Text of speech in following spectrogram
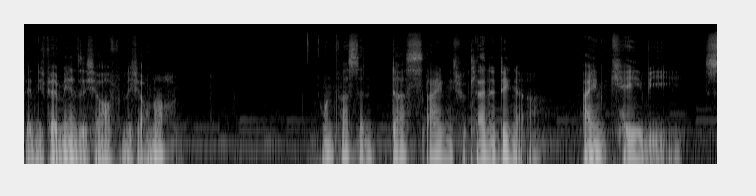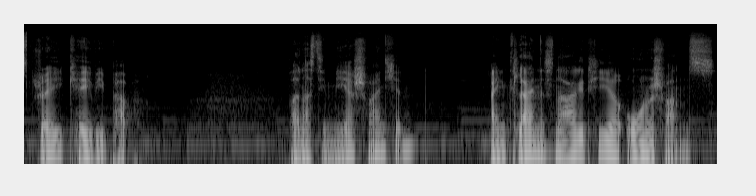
Denn die vermehren sich ja hoffentlich auch noch. Und was sind das eigentlich für kleine Dinger? Ein KV. Stray KV Pup. Waren das die Meerschweinchen? Ein kleines Nagetier ohne Schwanz.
